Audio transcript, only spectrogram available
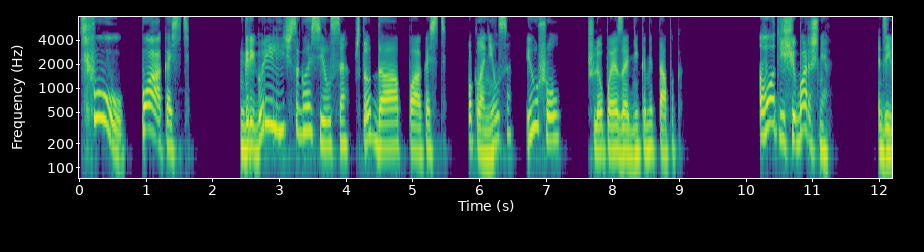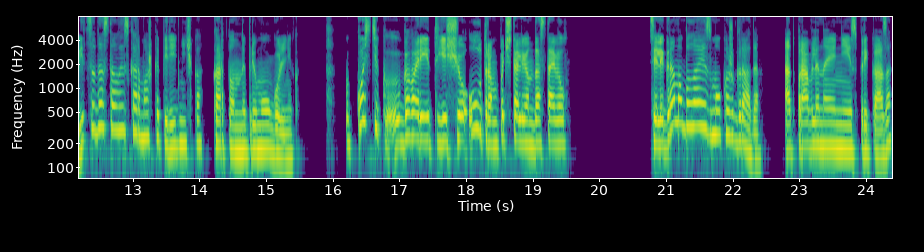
«Тьфу, пакость!» Григорий Ильич согласился, что да, пакость, поклонился и ушел, шлепая задниками тапок. «Вот еще барышня!» Девица достала из кармашка передничка картонный прямоугольник. «Костик, говорит, еще утром почтальон доставил». Телеграмма была из Мокошграда, отправленная не из приказа,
